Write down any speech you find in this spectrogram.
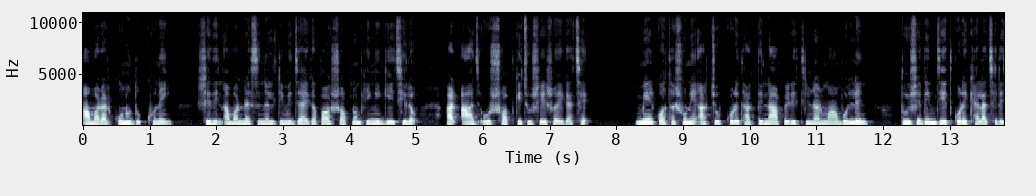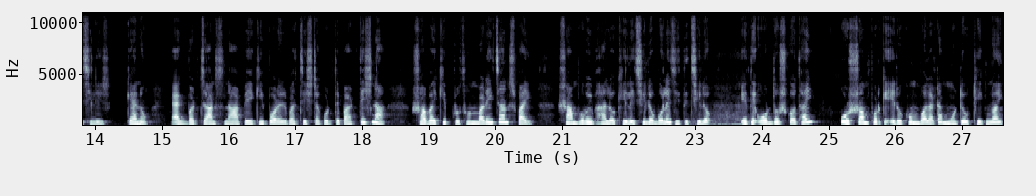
আমার আর কোনো দুঃখ নেই। সেদিন আমার ন্যাশনাল টিমে জায়গা পাওয়ার স্বপ্ন ভেঙে গিয়েছিল আর আজ ওর সব কিছু শেষ হয়ে গেছে। মেয়ের কথা শুনে আর চুপ করে থাকতে না পেরে তৃণার মা বললেন, তুই সেদিন জেদ করে খেলা ছেড়েছিলিস। কেন? একবার চান্স না পেয়ে কি পরের বার চেষ্টা করতে পারতিস না? সবাই কি প্রথমবারেই চান্স পাই সম্ভবই ভালো খেলেছিল বলে জিতেছিল। এতে ওর দোষ কোথায়? ওর সম্পর্কে এরকম বলাটা মোটেও ঠিক নয়।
